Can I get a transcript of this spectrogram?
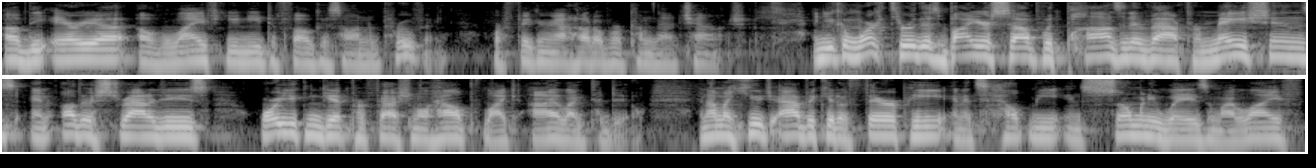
of the area of life you need to focus on improving or figuring out how to overcome that challenge. And you can work through this by yourself with positive affirmations and other strategies, or you can get professional help like I like to do. And I'm a huge advocate of therapy, and it's helped me in so many ways in my life.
